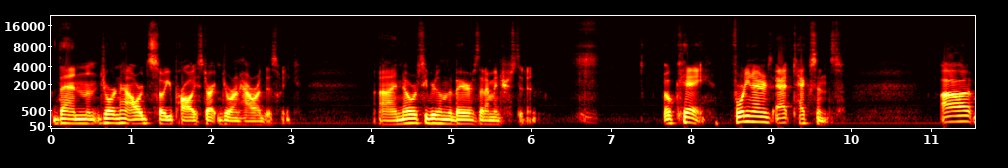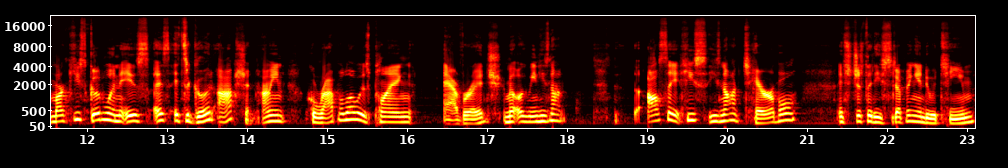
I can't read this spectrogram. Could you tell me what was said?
than Jordan Howard, so you probably start Jordan Howard this week. Uh, no receivers on the Bears that I'm interested in. Okay, 49ers at Texans. Uh, Marquise Goodwin is, is it's a good option. I mean, Garoppolo is playing average. I mean, he's not. I'll say it. He's he's not terrible. It's just that he's stepping into a team.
